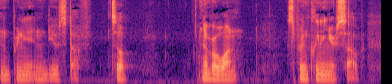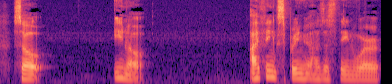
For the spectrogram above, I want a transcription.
and bringing in new stuff. So, number one, spring cleaning yourself. So, you know, I think spring has this thing where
